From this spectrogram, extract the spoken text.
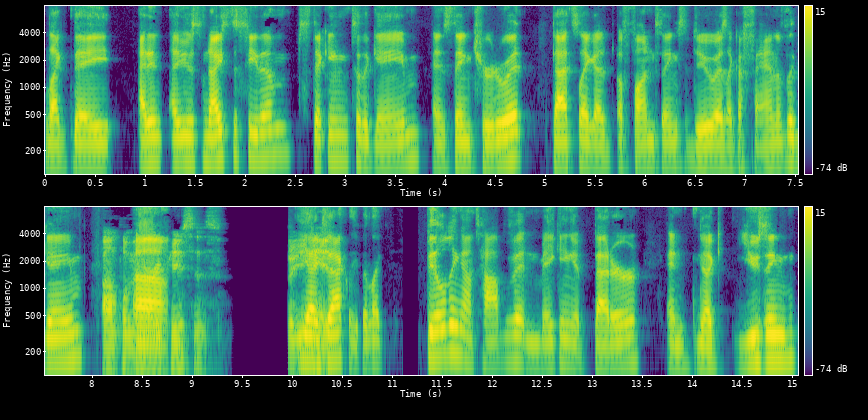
Like they, I didn't. It was nice to see them sticking to the game and staying true to it. That's like a, a fun thing to do as like a fan of the game. Complementary Um, pieces. Yeah, need. exactly. But like building on top of it and making it better and like using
